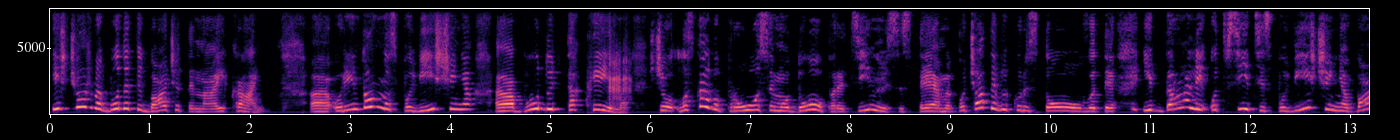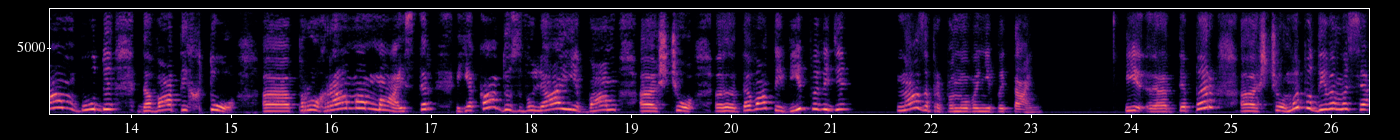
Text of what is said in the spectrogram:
і що ж ви будете бачити на екрані. Е, Орієнтовно сповіщення будуть такими, що ласкаво просимо до операційної системи почати використовувати, і далі, от всі ці сповіщення вам буде давати хто? Програма майстер, яка дозволяє вам що давати відповіді на запропоновані питання. І е, тепер е, що ми подивимося,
